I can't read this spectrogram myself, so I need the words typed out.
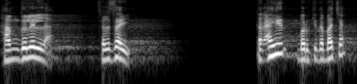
Alhamdulillah. Selesai. Terakhir baru kita baca.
